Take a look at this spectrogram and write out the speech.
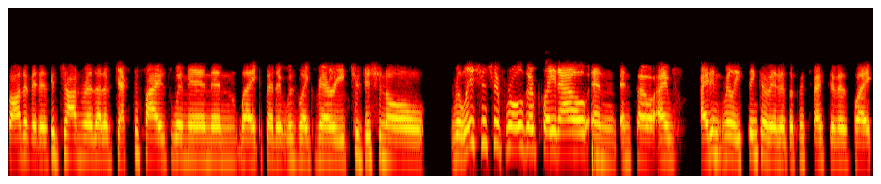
thought of it as a genre that objectifies women and like that it was like very traditional relationship roles are played out and and so I I didn't really think of it as a perspective as like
